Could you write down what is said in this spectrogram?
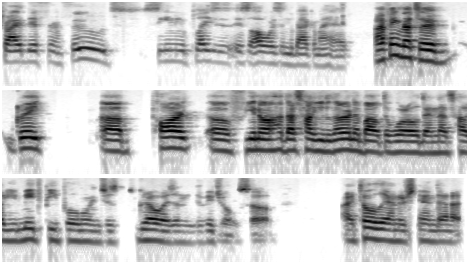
try different foods, see new places is always in the back of my head. I think that's a great uh, part of you know that's how you learn about the world and that's how you meet people and just grow as an individual. So I totally understand that.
